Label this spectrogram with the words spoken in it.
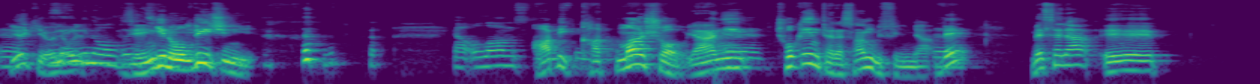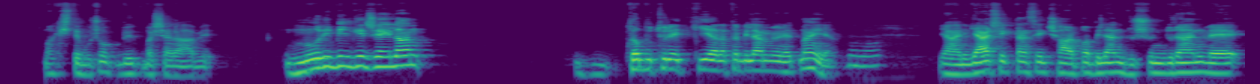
Evet, Diyor ki öyle zengin öyle- olduğu zengin için. olduğu için iyi. Ya olağanüstü bir Abi film. katman şov. Yani Evet. çok enteresan bir film ya. Evet. Ve mesela e, bak işte bu çok büyük başarı abi. Nuri Bilge Ceylan da bu tür etkiyi yaratabilen bir yönetmen ya. Hı hı. Yani gerçekten seni çarpabilen, düşündüren ve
